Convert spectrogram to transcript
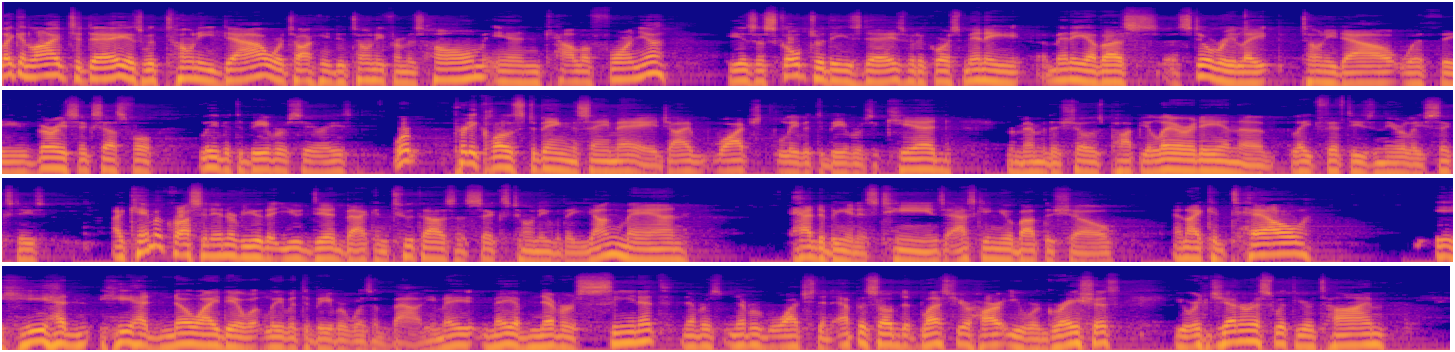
Lakin Live today is with Tony Dow. We're talking to Tony from his home in California. He is a sculptor these days, but of course, many many of us still relate Tony Dow with the very successful Leave It to Beaver series. We're pretty close to being the same age. I watched Leave It to Beaver as a kid. Remember the show's popularity in the late 50s and the early 60s. I came across an interview that you did back in 2006, Tony, with a young man had to be in his teens, asking you about the show, and I could tell he had he had no idea what Leave It to Beaver was about. He may may have never seen it, never never watched an episode. That bless your heart, you were gracious, you were generous with your time.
